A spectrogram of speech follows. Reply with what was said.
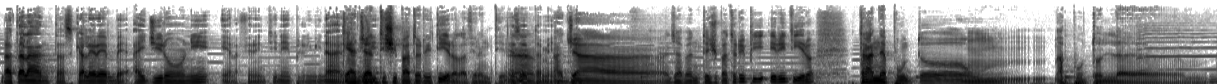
l'Atalanta scalerebbe ai gironi e la Fiorentina ai preliminari. Che ha già anticipato il ritiro la Fiorentina. eh? Esattamente. Ha, già, ha già anticipato il ritiro, tranne appunto, um, appunto il-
